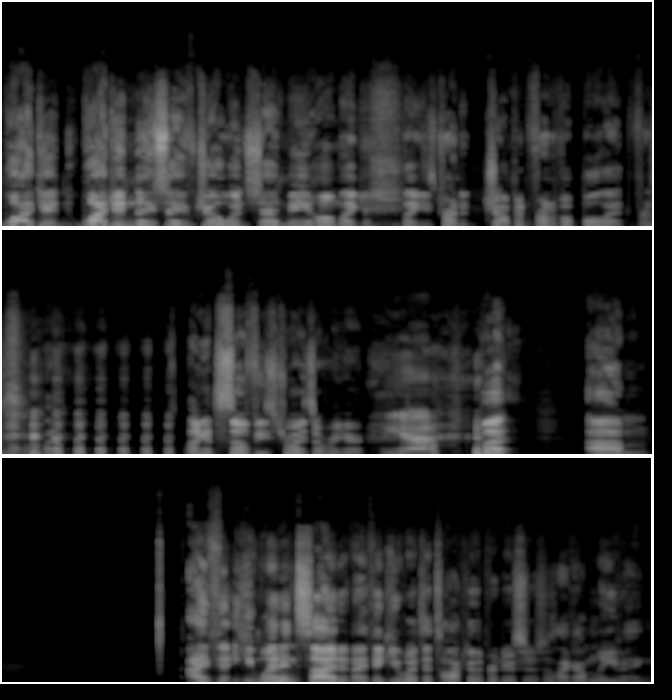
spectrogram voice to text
why did why didn't they save Joe and send me home?" Like he's like he's trying to jump in front of a bullet for someone like like it's Sophie's choice over here. Yeah. But um I think he went inside and I think he went to talk to the producers was like I'm leaving.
